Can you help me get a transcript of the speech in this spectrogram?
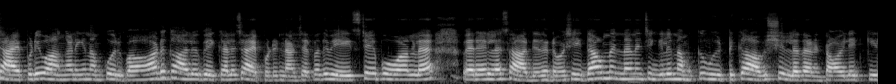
ചായപ്പൊടി വാങ്ങുകയാണെങ്കിൽ നമുക്ക് ഒരുപാട് കാലം ഉപയോഗിക്കാനുള്ള ചായപ്പൊടി ഉണ്ടാകും ചിലപ്പോൾ അത് വേസ്റ്റ് ആയി പോകാനുള്ള വരെയുള്ള സാധ്യത ഉണ്ട്. പക്ഷേ ഇതാകുമ്പോൾ എന്താണെന്ന് വെച്ചെങ്കിൽ നമുക്ക് വീട്ടിലേക്ക് ആവശ്യമുള്ളതാണ്. ടോയ്ലറ്റ്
